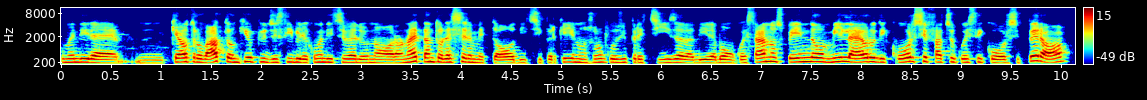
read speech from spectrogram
come dire, che ho trovato anch'io più gestibile, come diceva Eleonora, non è tanto l'essere metodici, perché io non sono così precisa da dire, boh, quest'anno spendo 1000 euro di corsi e faccio questi corsi, però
